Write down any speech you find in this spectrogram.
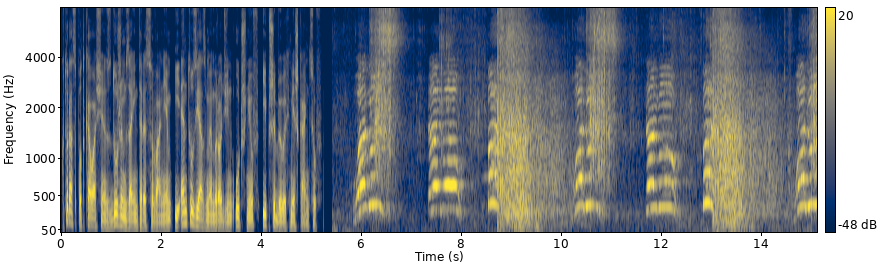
która spotkała się z dużym zainteresowaniem i entuzjazmem rodzin uczniów i przybyłych mieszkańców. Ładuj! Salwą! Bas! Vaduz! Salvo! Bas! Vaduz!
